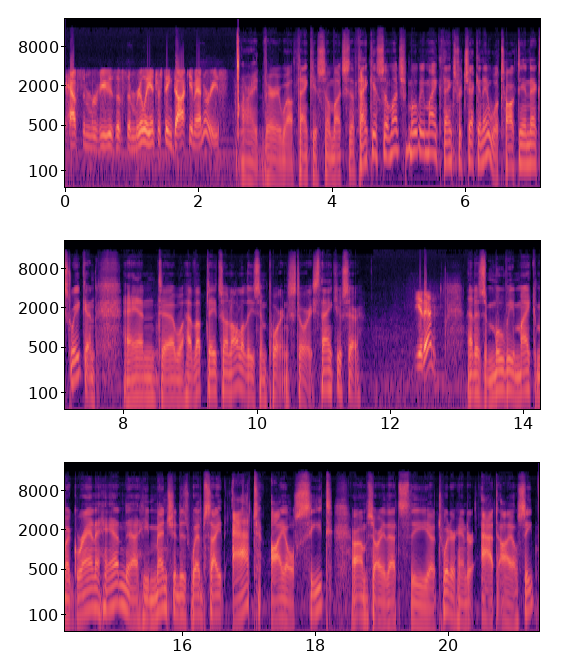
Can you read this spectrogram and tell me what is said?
have some reviews of some really interesting documentaries. All right, very well. Thank you so much. Thank you so much, Movie Mike. Thanks for checking in. We'll talk to you next week, and and uh, we'll have updates on all of these important stories. Thank you, sir. See you then. That is a movie Mike McGranaghan. Uh, he mentioned his website at Aisle Seat. Or, I'm sorry, that's the uh, Twitter handle at Aisle Seat.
